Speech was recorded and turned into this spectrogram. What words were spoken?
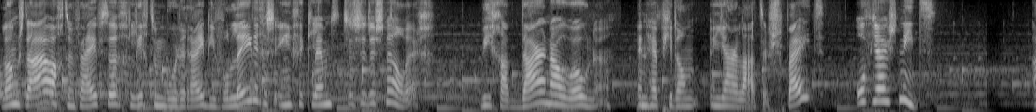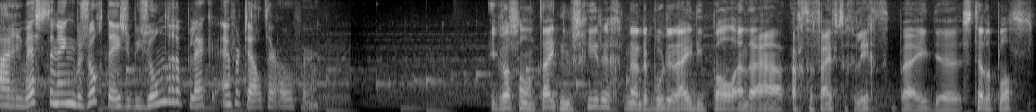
Langs de A58 ligt een boerderij die volledig is ingeklemd tussen de snelweg. Wie gaat daar nou wonen? En heb je dan een jaar later spijt? Of juist niet? Arie Westeneng bezocht deze bijzondere plek en vertelt erover. Ik was al een tijd nieuwsgierig naar de boerderij die pal aan de A58 ligt bij de Stellenplas.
